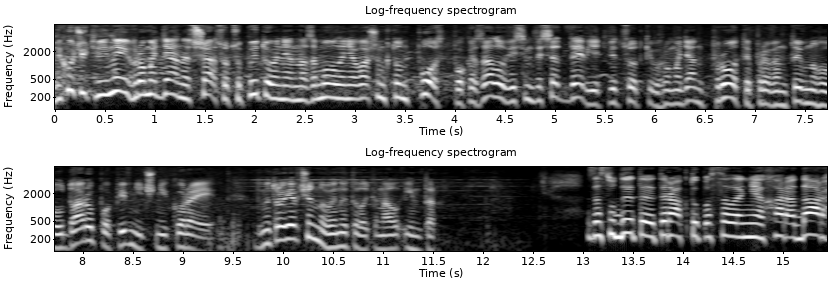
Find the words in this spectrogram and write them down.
Не хочуть війни і громадяни США. Соцопитування на замовлення Вашингтон Пост показало 89% громадян проти превентивного удару по північній Кореї. Дмитро Євчин, новини телеканал Інтер. Засудити теракт у поселенні Харадар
